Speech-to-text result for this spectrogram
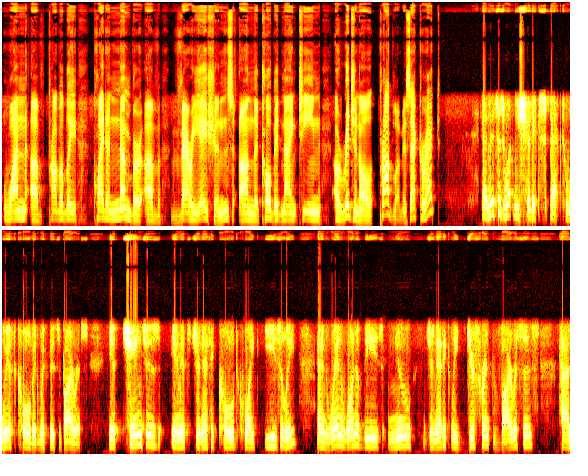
one of probably quite a number of variations on the COVID 19 original problem. Is that correct? And this is what we should expect with COVID, with this virus. It changes in its genetic code quite easily. And when one of these new genetically different viruses has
